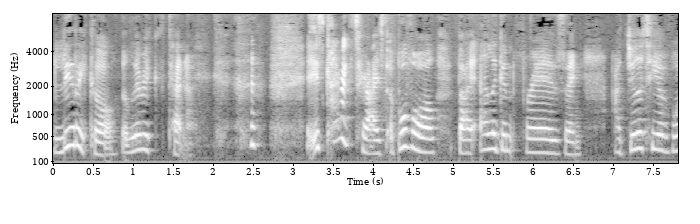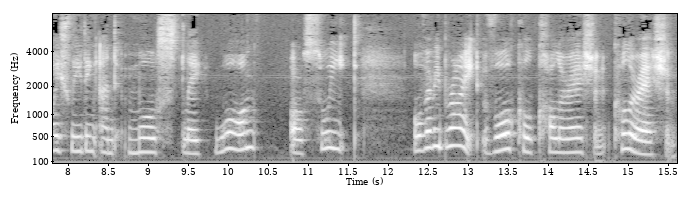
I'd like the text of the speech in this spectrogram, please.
lirico, the lyric tenor. it is characterised above all by elegant phrasing, agility of voice leading, and mostly warm or sweet or very bright vocal coloration. coloration.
